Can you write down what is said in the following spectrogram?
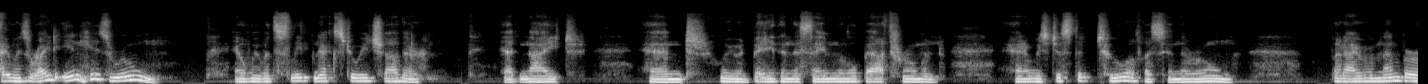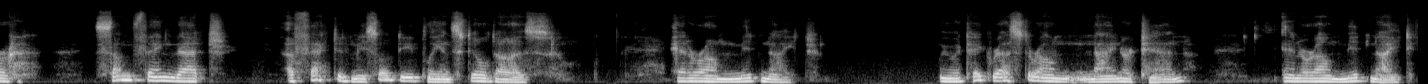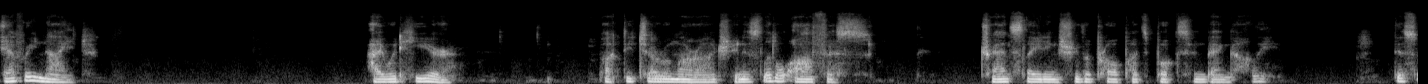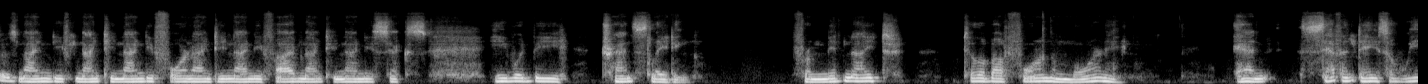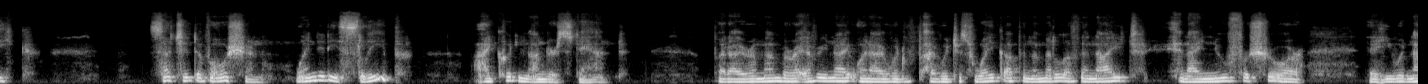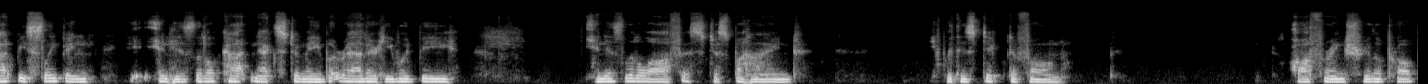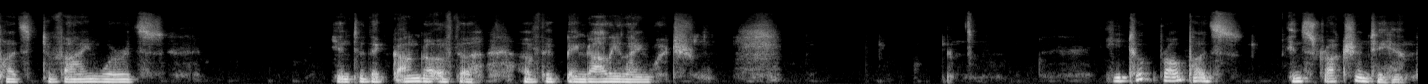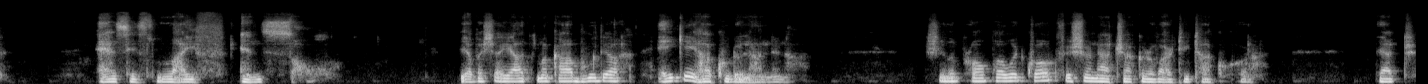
I was right in his room, and we would sleep next to each other at night and we would bathe in the same little bathroom and and it was just the two of us in the room but i remember something that affected me so deeply and still does at around midnight we would take rest around 9 or 10 and around midnight every night i would hear Bhakti Charu Maharaj in his little office translating Srila Prabhupada's books in Bengali. This was 90, 1994, 1995, 1996. He would be translating from midnight till about four in the morning and seven days a week. Such a devotion. When did he sleep? I couldn't understand. But I remember every night when I would I would just wake up in the middle of the night and I knew for sure that he would not be sleeping in his little cot next to me, but rather he would be in his little office just behind with his dictaphone, offering Srila Prabhupada's divine words into the Ganga of the of the Bengali language. he took Prabhupada's instruction to him as his life and soul. Vyavasāyātmikā buddhir ekeha kuru-nandana. Srila Prabhupada would quote Vishwanath Chakravarti Thakur that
